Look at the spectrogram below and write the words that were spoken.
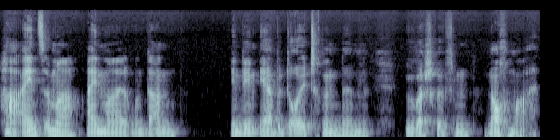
H1 immer einmal und dann in den eher bedeutenden Überschriften nochmal.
